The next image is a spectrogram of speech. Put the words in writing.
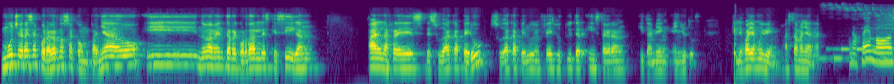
Muchas gracias por habernos acompañado y nuevamente recordarles que sigan a las redes de Sudaca Perú, Sudaca Perú en Facebook, Twitter, Instagram y también en YouTube. Que les vaya muy bien. Hasta mañana. Nos vemos.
